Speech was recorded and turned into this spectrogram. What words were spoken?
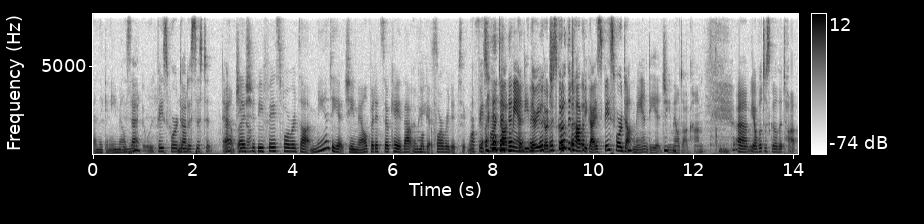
and they can email Is me. Is that faceforward.assistant at oh, I should be faceforward.mandy at gmail, but it's okay. That okay. one will get forwarded to me. Or so. faceforward.mandy. there you go. Just go to the top, you guys. Faceforward.mandy at gmail.com. Um, yeah, we'll just go to the top.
